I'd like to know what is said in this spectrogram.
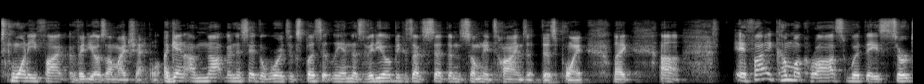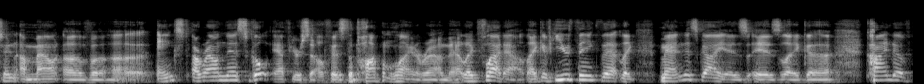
25 videos on my channel. Again, I'm not going to say the words explicitly in this video because I've said them so many times at this point. Like, uh, if I come across with a certain amount of uh, angst around this, go f yourself. Is the bottom line around that? Like flat out. Like if you think that, like, man, this guy is is like uh, kind of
